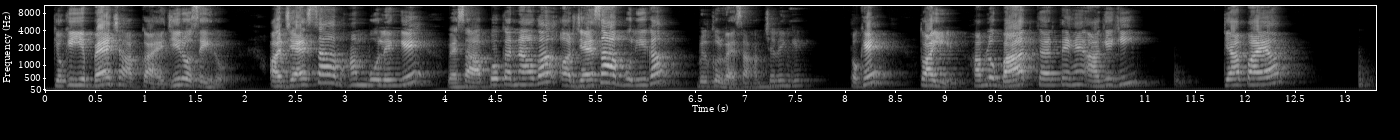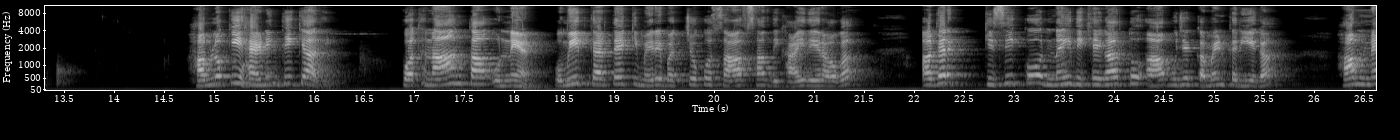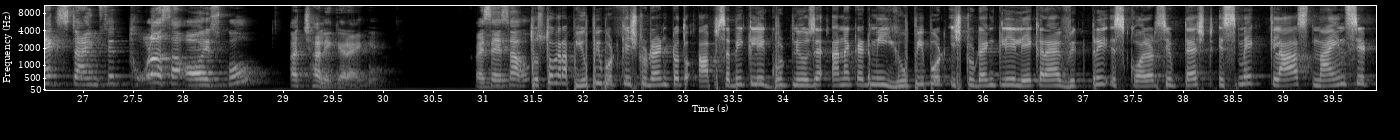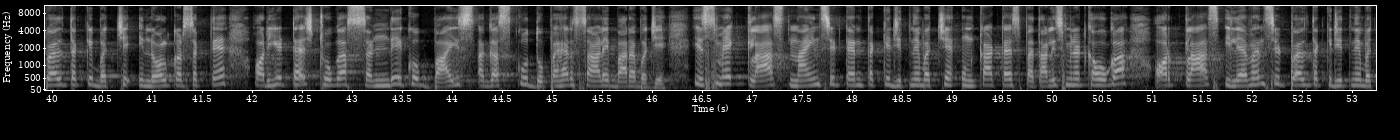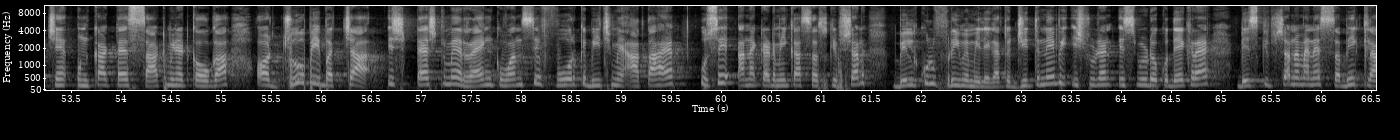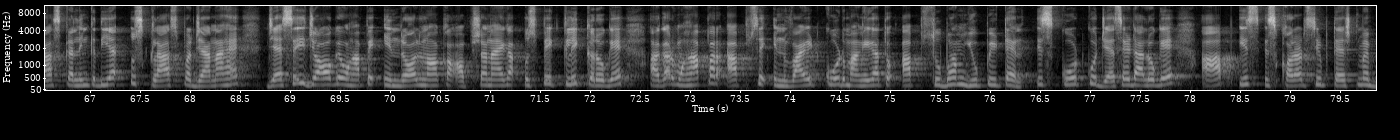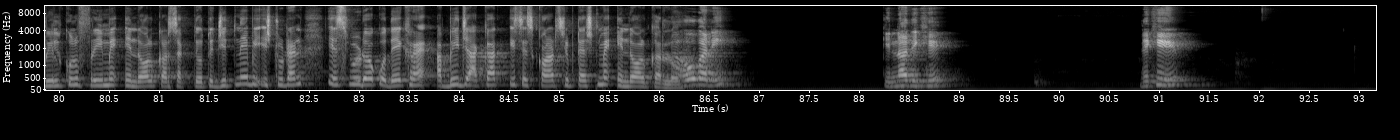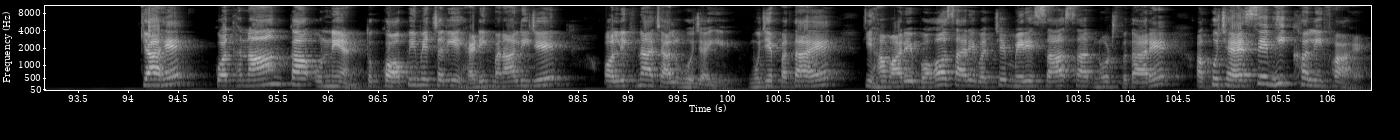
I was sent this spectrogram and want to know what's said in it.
क्योंकि ये बैच आपका है, ज़ीरो से हीरो। और जैसा अब हम बोलेंगे, वैसा आपको करना होगा, और जैसा आप बोलिएगा, बिल्कुल वैसा हम चलेंगे। ओके? तो आइए, हम लोग बात करते हैं आगे की। क्या पाया? हम लोग की हेडिंग थी, क्या थी? क्वथनांक का उन्नयन। उम्मीद करते हैं कि मेरे बच्चों को साफ़ साफ़ दिखाई दे रहा होगा। अगर किसी को नहीं दिखेगा तो आप मुझे कमेंट करिएगा। हम नेक्स्ट टाइम से थोड़ा सा और इसको अच्छा लेकर आएँगे। वैसे ऐसा हो। दोस्तों, अगर आप यूपी बोर्ड के स्टूडेंट हो तो आप सभी के लिए गुड न्यूज़ है। अन अकेडमी यूपी बोर्ड स्टूडेंट के लिए लेकर आए विक्ट्री स्कॉलरशिप टेस्ट। इसमें क्लास नाइन से ट्वेल्थ तक के बच्चे इनरोल कर सकते हैं और ये टेस्ट होगा संडे को 22 अगस्त को दोपहर साढ़े बारह बजे। इसमें क्लास नाइन से टेंथ तक के जितने बच्चे हैं, उनका टेस्ट पैंतालीस मिनट का होगा और क्लास इलेवन से ट्वेल्व तक के जितने बच्चे हैं, उनका टेस्ट साठ मिनट का होगा। और जो भी बच्चा इस टेस्ट में रैंक वन से फोर के बीच में आता है, उसे अन का सब्सक्रिप्शन बिल्कुल फ्री में मिलेगा। तो जितने भी स्टूडेंट इस वीडियो को देख रहे हैं डिस्क्रिप्शन में मैंने सभी क्लास का लिंक दिया, उस क्लास पर जाना है। जैसे ही जाओगे, वहाँ पे इनरोल नाउ का ऑप्शन आएगा, उस पर क्लिक करोगे। अगर वहाँ पर आपसे इन्वाइट कोड मांगेगा तो आप शुभम यूपी टेन इस कोड को जैसे डालोगे, आप इस स्कॉलरशिप टेस्ट में बिल्कुल फ्री में इनरोल कर सकते हो। तो जितने भी स्टूडेंट इस वीडियो को देख रहे हैं, अभी जाकर इस स्कॉलरशिप टेस्ट में इनरोल कर लो। होगा नहीं। कि ना दिखे? देखिए, क्या है? क्वथनांक का उन्नयन। तो कॉपी में चलिए हेडिंग बना लीजिए और लिखना चालू हो जाइए। मुझे पता है कि हमारे बहुत सारे बच्चे मेरे साथ साथ नोट्स बता रहे और कुछ ऐसे भी खलीफा है।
